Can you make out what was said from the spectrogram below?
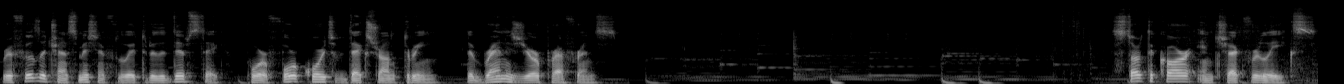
Refill the transmission fluid through the dipstick. Pour 4 quarts of Dexron 3. The brand is your preference. Start the car and check for leaks.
